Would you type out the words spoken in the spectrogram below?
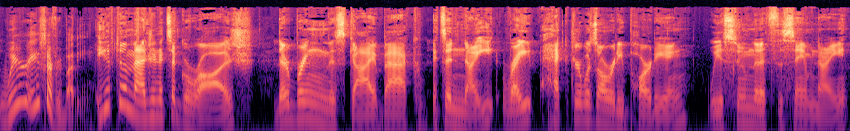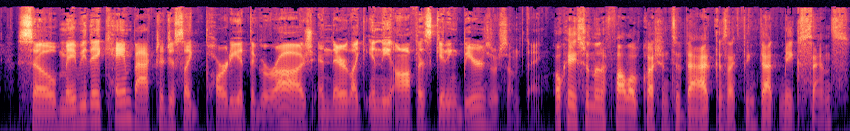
where is everybody? You have to imagine it's a garage. They're bringing this guy back. It's a night, right? Hector was already partying. We assume that it's the same night. So maybe they came back to just like party at the garage and they're like in the office getting beers or something. Okay, so then a follow up question to that because I think that makes sense.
